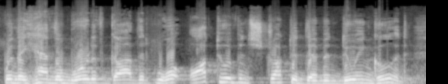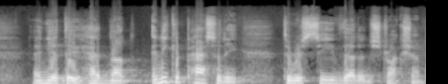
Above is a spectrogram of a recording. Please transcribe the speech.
when they had the Word of God that ought to have instructed them in doing good, and yet they had not any capacity to receive that instruction.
